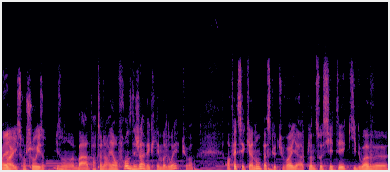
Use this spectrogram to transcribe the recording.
Ouais. Ouais, ils sont chauds. Ils ont, ils ont bah, un partenariat en France déjà avec Lemonway, tu vois. En fait, c'est canon parce que tu vois, il y a plein de sociétés qui doivent, euh,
